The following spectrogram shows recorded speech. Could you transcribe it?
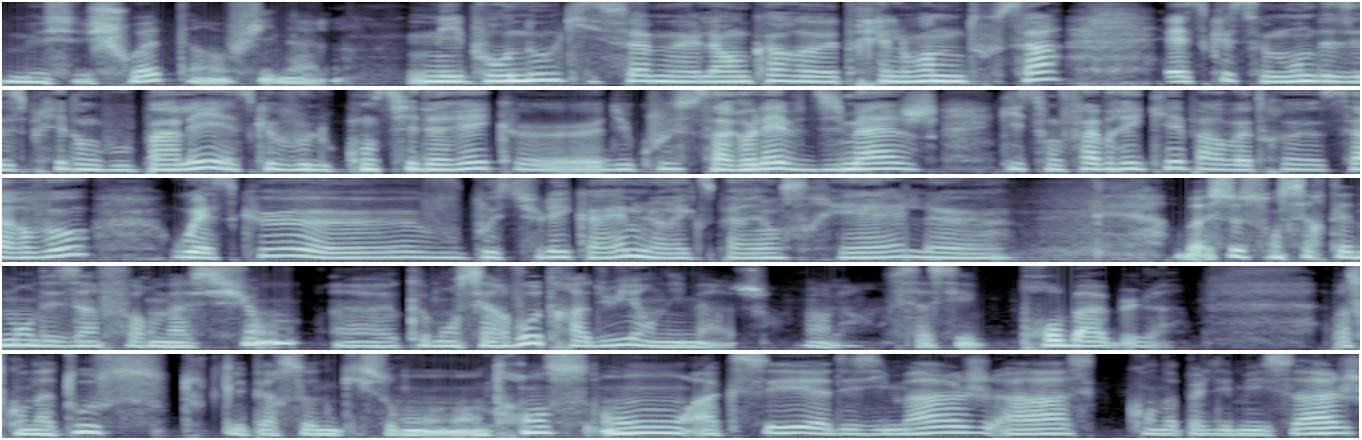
mais c'est chouette hein, au final. Mais pour nous qui sommes là encore euh, très loin de tout ça, est-ce que ce monde des esprits dont vous parlez, est-ce que vous le considérez que du coup ça relève d'images qui sont fabriquées par votre cerveau ou est-ce que euh, vous postulez quand même leur expérience réelle euh? Bah, Ce sont certainement des informations que mon cerveau traduit en images. Voilà, ça c'est probable parce qu'on a tous, toutes les personnes qui sont en transe, ont accès à des images, à ce qu'on appelle des messages.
